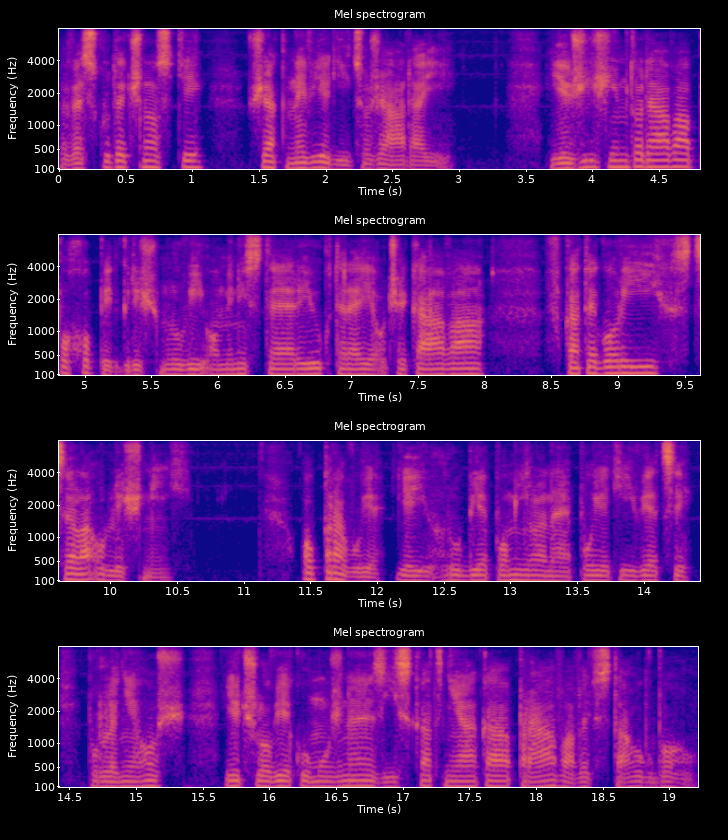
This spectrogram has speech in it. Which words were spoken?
Ve skutečnosti však nevědí, co žádají. Ježíš jim to dává pochopit, když mluví o ministériu, které je očekává, v kategoriích zcela odlišných. Opravuje jejich hrubě pomílené pojetí věci, podle něhož je člověku možné získat nějaká práva ve vztahu k Bohu.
